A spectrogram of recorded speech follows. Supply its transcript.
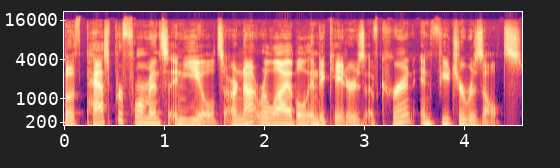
Both past performance and yields are not reliable indicators of current and future results.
